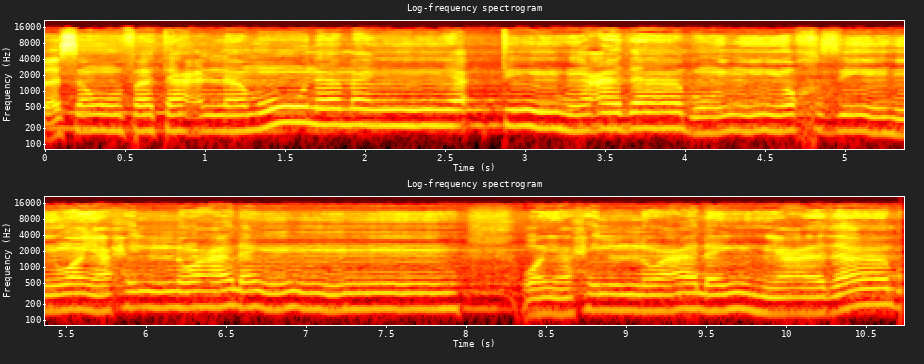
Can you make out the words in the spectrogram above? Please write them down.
فسوف تعلمون من يأتيه عذاب يخزيه ويحل عليه ويحل عليه عذاب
